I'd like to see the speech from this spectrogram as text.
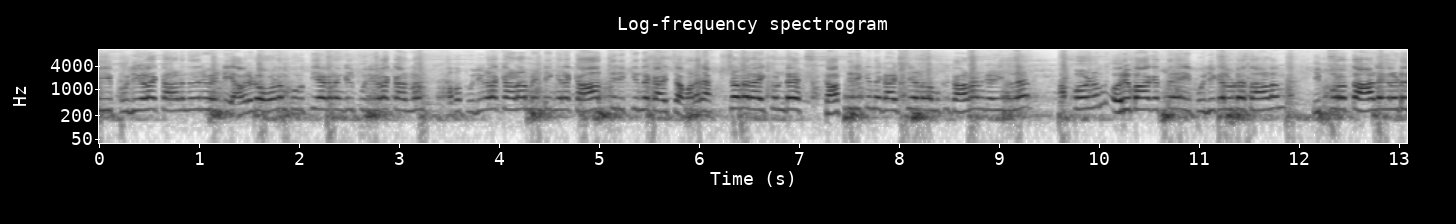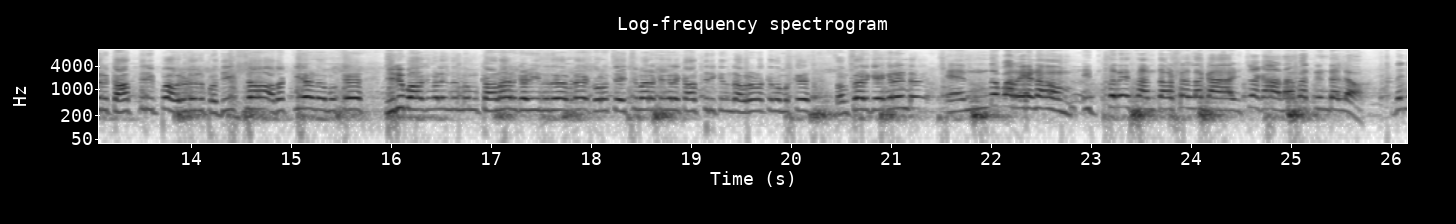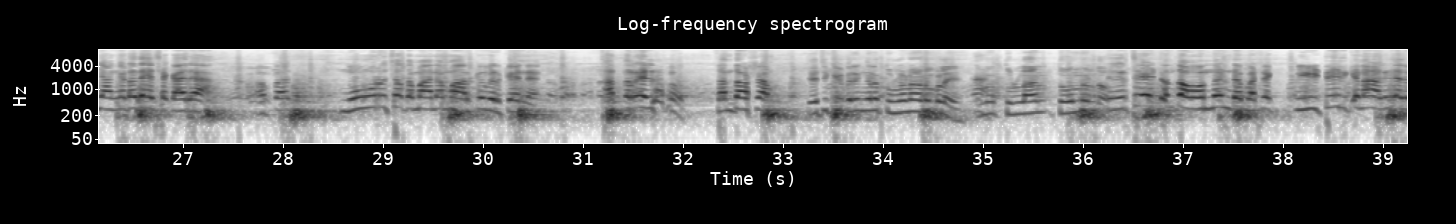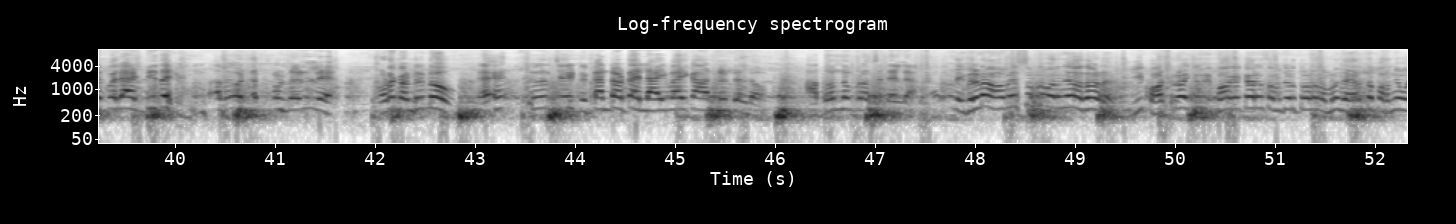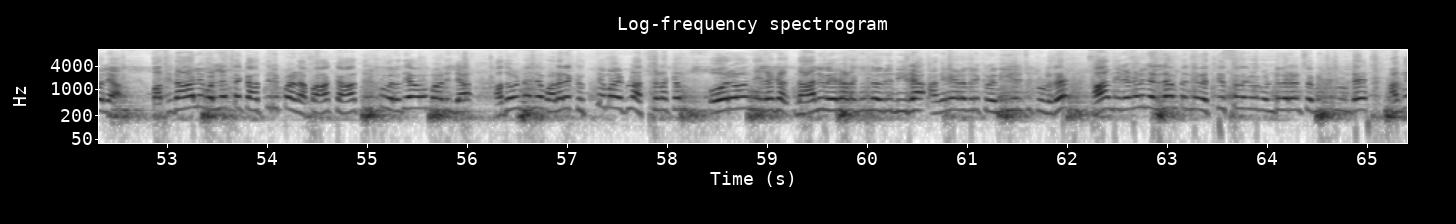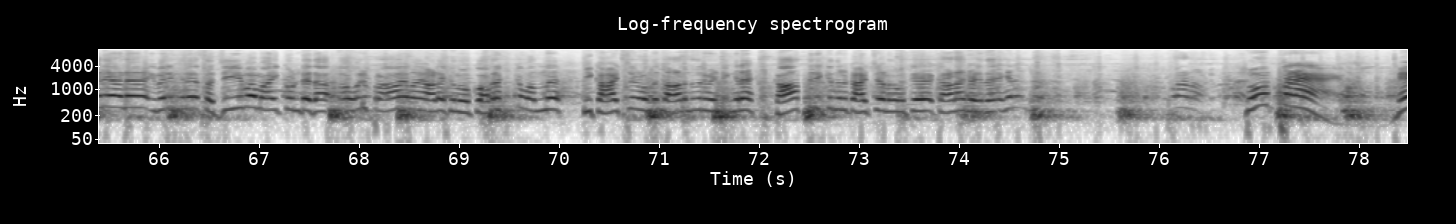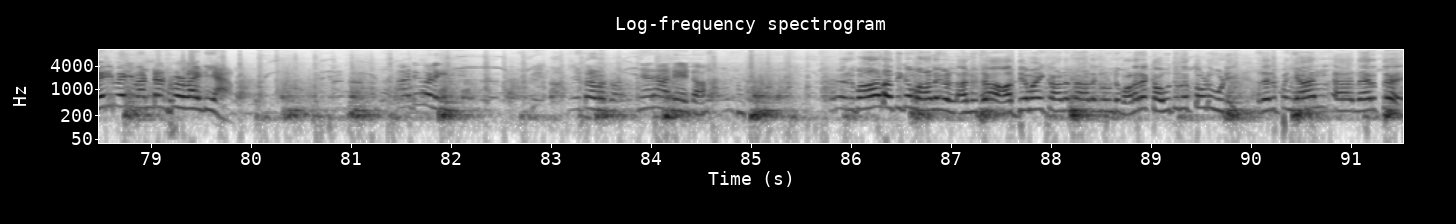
ഈ പുലികളെ കാണുന്നതിന് വേണ്ടി അവരുടെ ഓണം പൂർത്തിയാകണമെങ്കിൽ പുലികളെ കാണണം. അപ്പൊ പുലികളെ കാണാൻ വേണ്ടി ഇങ്ങനെ കാത്തിരിക്കുന്ന കാഴ്ച വളരെ അക്ഷമരായിക്കൊണ്ട് കാത്തിരിക്കുന്ന കാഴ്ചയാണ് നമുക്ക് കാണാൻ കഴിയുന്നത്. അപ്പോഴും ഒരു ഭാഗത്തെ ഈ പുലികളുടെ താളം ഇപ്പുറത്തെ ആളുകളുടെ ഒരു കാത്തിരിപ്പ് അവരുടെ ഒരു പ്രതീക്ഷ അതൊക്കെയാണ് നമുക്ക് ഇരുഭാഗങ്ങളിൽ നിന്നും കാണാൻ കഴിയുന്നത്. അവിടെ കുറച്ച് ചേച്ചിമാരൊക്കെ ഇങ്ങനെ കാത്തിരിക്കുന്നുണ്ട്. അവരോടൊക്കെ നമുക്ക് സംസാരിക്കാം. എങ്ങനെയുണ്ട്? എന്ത് പറയണം? ഇത്രയും സന്തോഷമുള്ള കാഴ്ച കാണാൻ പറ്റുന്നുണ്ടല്ലോ. ഇത് ഞങ്ങളുടെ ദേശക്കാരാ. അപ്പൊ നൂറ് ശതമാനം മാർക്ക് ഇവർക്ക് തന്നെ. അത്രേ ഉള്ളൂ. സന്തോഷം. ചേച്ചിക്ക് ഇവരിങ്ങനെ തുള്ളണാണുമ്പോഴേ ഒന്ന് തുള്ളാൻ തോന്നുന്നുണ്ടോ? തീർച്ചയായിട്ടും തോന്നുന്നുണ്ട്. പക്ഷെ വീട്ടിൽ ഇരിക്കുന്ന ആൾ ചിലപ്പോ ഒരു അടി തരും. അതുകൊണ്ട് തുള്ളണില്ലേ അവിടെ കണ്ടിട്ടുണ്ടോ തീർച്ചയായിട്ടും. കണ്ടോട്ടെ ലൈവായി കാണുന്നുണ്ടല്ലോ. അതൊന്നും പ്രശ്നമില്ല. ഇവരുടെ ആവേശം എന്ന് പറഞ്ഞാൽ അതാണ്. ഈ പാട്ടുരായ്ക്കൽ വിഭാഗക്കാരെ സംബന്ധിച്ചിടത്തോളം നമ്മൾ നേരത്തെ പറഞ്ഞ പോലെയാ. പതിനാല് കൊല്ലത്തെ കാത്തിരിപ്പാണ്. അപ്പൊ ആ കാത്തിരിപ്പ് വെറുതെ ആവാൻ പാടില്ല. അതുകൊണ്ട് തന്നെ വളരെ കൃത്യമായിട്ടുള്ള അച്ചടക്കം ഓരോ നിരകൾ നാല് പേരടങ്ങുന്ന ഒരു നിര അങ്ങനെയാണ് ഇവർ ക്രമീകരിച്ചിട്ടുള്ളത്. ആ നിരകളിലെല്ലാം തന്നെ വ്യത്യസ്തതകൾ കൊണ്ടുവരാൻ ശ്രമിച്ചിട്ടുണ്ട്. അങ്ങനെയാണ് ഇവരിങ്ങനെ സജീവമായിക്കൊണ്ട് ഇതാ ഒരു പ്രായമായ ആളെയൊക്കെ നോക്കും. അവരൊക്കെ വന്ന് ഈ കാഴ്ചകളൊന്ന് കാണുന്നതിന് വേണ്ടി ഇങ്ങനെ കാത്തിരിക്കുന്ന ഒരു കാഴ്ചയാണ് നമുക്ക് കാണാൻ കഴിയുന്നത്. എങ്ങനെ? Super very very wonderful idea അടിപൊളി. ഞാൻ ആദ്യമായിട്ടോ. ഒരുപാടധികം ആളുകൾ അനുജ ആദ്യമായി കാണുന്ന ആളുകളുണ്ട്. വളരെ കൗതുകത്തോടു കൂടി അതായത് ഇപ്പം ഞാൻ നേരത്തെ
